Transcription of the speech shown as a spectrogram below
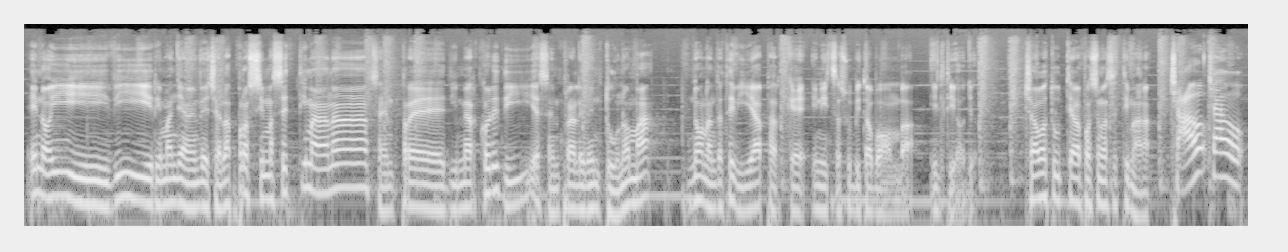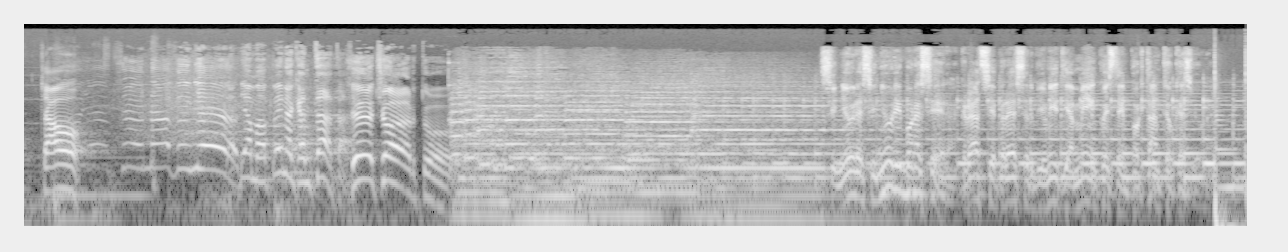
e noi vi rimandiamo invece la prossima settimana, sempre di mercoledì e sempre alle 21, ma non andate via perché inizia subito a bomba il Ti Odio. Ciao a tutti, alla prossima settimana. Ciao. Ciao. Ciao. L'abbiamo appena cantata. Sì, certo. Signore e signori, buonasera. Grazie per esservi uniti a me in questa importante occasione.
